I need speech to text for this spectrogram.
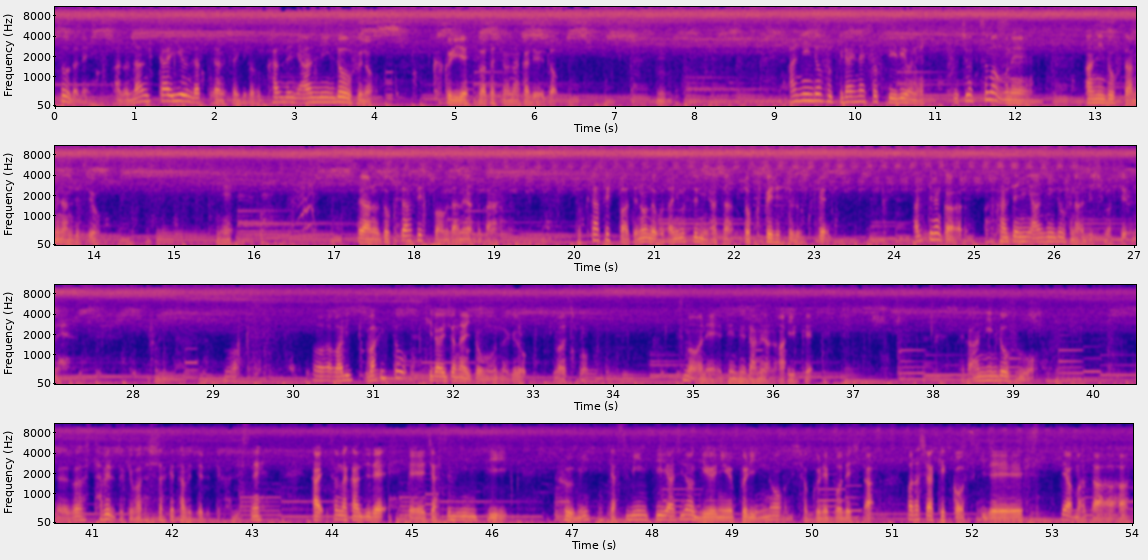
そうだね。あの何回言うんだって話だけど完全に杏仁豆腐のくくりです。私の中で言うと。うん。杏仁豆腐嫌いな人っているよね。うちの妻もね杏仁豆腐ダメなんですよ。ね。であのドクターペッパーもダメなのかな。ドクターペッパーって飲んだことあります？皆さん。ドクペですよドクペ。あれってなんか完全に杏仁豆腐の味しますよね。まあ割割と嫌いじゃないと思うんだけど私も。妻はね全然ダメなのああいう系だから杏仁豆腐を、え食べるとき私だけ食べてるって感じですね。はいそんな感じで、えージャスミンティー風味？ジャスミンティー味の牛乳プリンの食レポでした。私は結構好きです。ではまた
